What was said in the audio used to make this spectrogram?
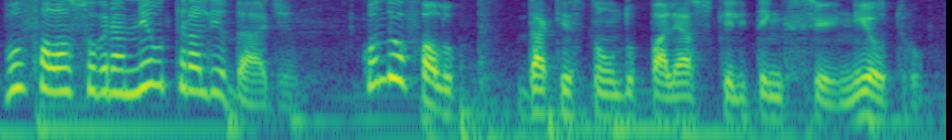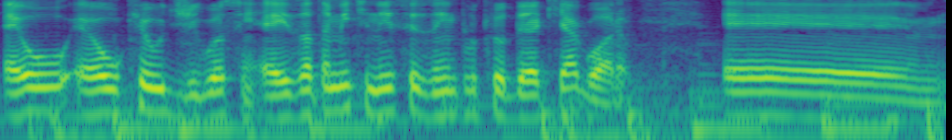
Vou falar sobre a neutralidade. Quando eu falo da questão do palhaço que ele tem que ser neutro, é o, é o que eu digo assim, é exatamente nesse exemplo que eu dei aqui agora. É...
